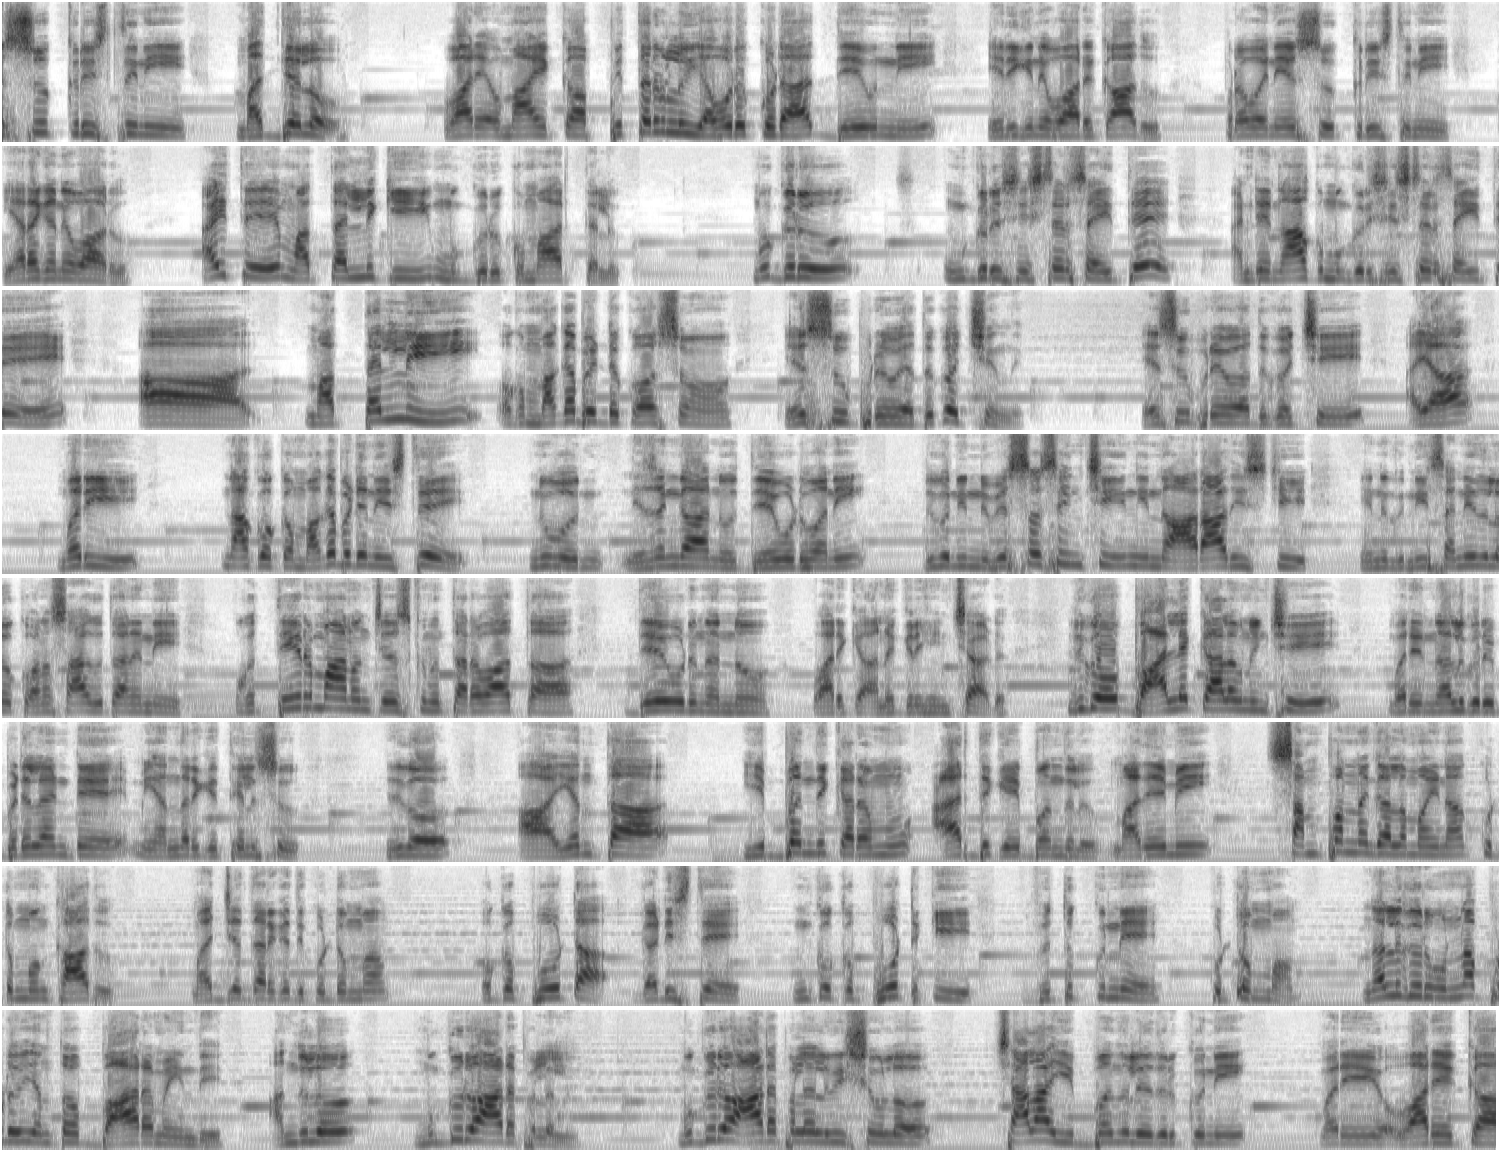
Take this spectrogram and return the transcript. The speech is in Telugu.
యేసుక్రీస్తుని మధ్యలో వారి మా యొక్క పితరులు ఎవరు కూడా దేవుణ్ణి ఎరిగిన వారు కాదు. ప్రవణేశు క్రీస్తుని ఎరగని వారు. అయితే మా తల్లికి ముగ్గురు కుమార్తెలు. ముగ్గురు ముగ్గురు సిస్టర్స్ అయితే అంటే నాకు ముగ్గురు సిస్టర్స్ అయితే మా తల్లి ఒక మగబిడ్డ కోసం యేసు ప్రభు వచ్చింది. యేసు ప్రభు వచ్చి అయ్యా మరి నాకు ఒక మగబిడ్డని ఇస్తే నువ్వు నిజంగా నువ్వు దేవుడు అని ఇదిగో నిన్ను విశ్వసించి నిన్ను ఆరాధించి నేను నీ సన్నిధిలో కొనసాగుతానని ఒక తీర్మానం చేసుకున్న తర్వాత దేవుడు నన్ను వారికి అనుగ్రహించాడు. ఇదిగో బాల్యకాలం నుంచి మరి నలుగురు బిడ్డలంటే మీ అందరికీ తెలుసు. ఇదిగో ఆ ఎంత ఇబ్బందికరము ఆర్థిక ఇబ్బందులు. మాదేమి సంపన్నగలమైన కుటుంబం కాదు. మధ్యతరగతి కుటుంబం. ఒక పూట గడిస్తే ఇంకొక పూటకి వెతుక్కునే కుటుంబం. నలుగురు ఉన్నప్పుడు ఎంతో భారమైంది. అందులో ముగ్గురు ఆడపిల్లలు. ముగ్గురు ఆడపిల్లల విషయంలో చాలా ఇబ్బందులు ఎదుర్కొని మరి వారి యొక్క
